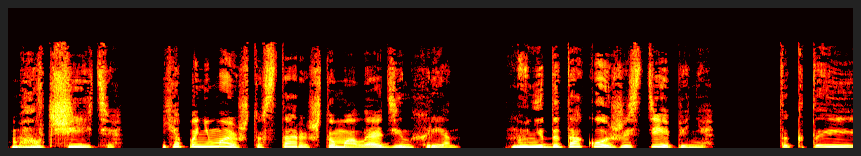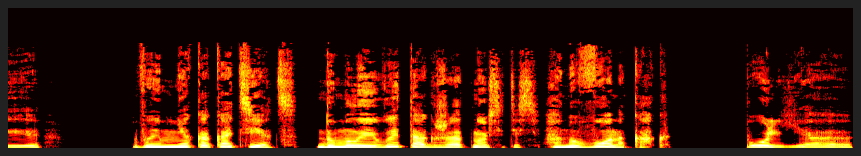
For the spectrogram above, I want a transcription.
Молчите. Я понимаю, что старый, что малый один хрен. Но не до такой же степени. Так ты... Вы мне как отец. Думала, и вы так же относитесь. Ну вон, а как. Поль, я...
